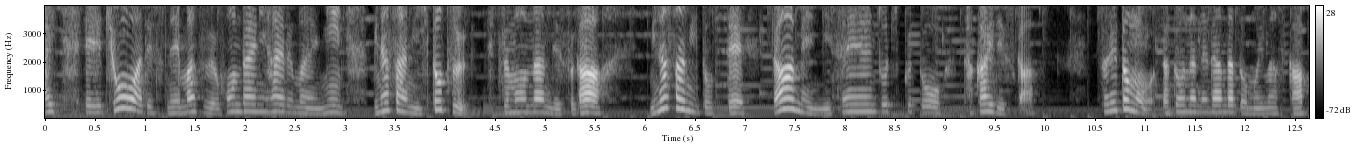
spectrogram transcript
はい、えー、今日はですねまず本題に入る前に皆さんに一つ質問なんですが皆さんにとってラーメン2000円と聞くと高いですか？それとも妥当な値段だと思いますか？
